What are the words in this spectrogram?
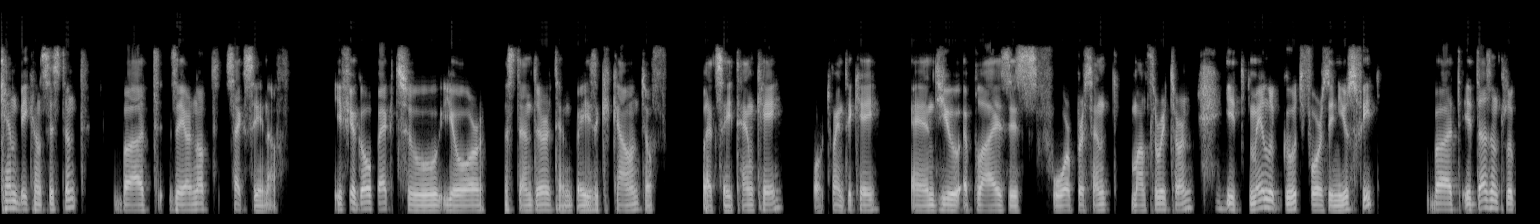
can be consistent, but they are not sexy enough. If you go back to your standard and basic account of let's say 10K or 20K, and you apply this 4% monthly return, mm-hmm. it may look good for the newsfeed, but it doesn't look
